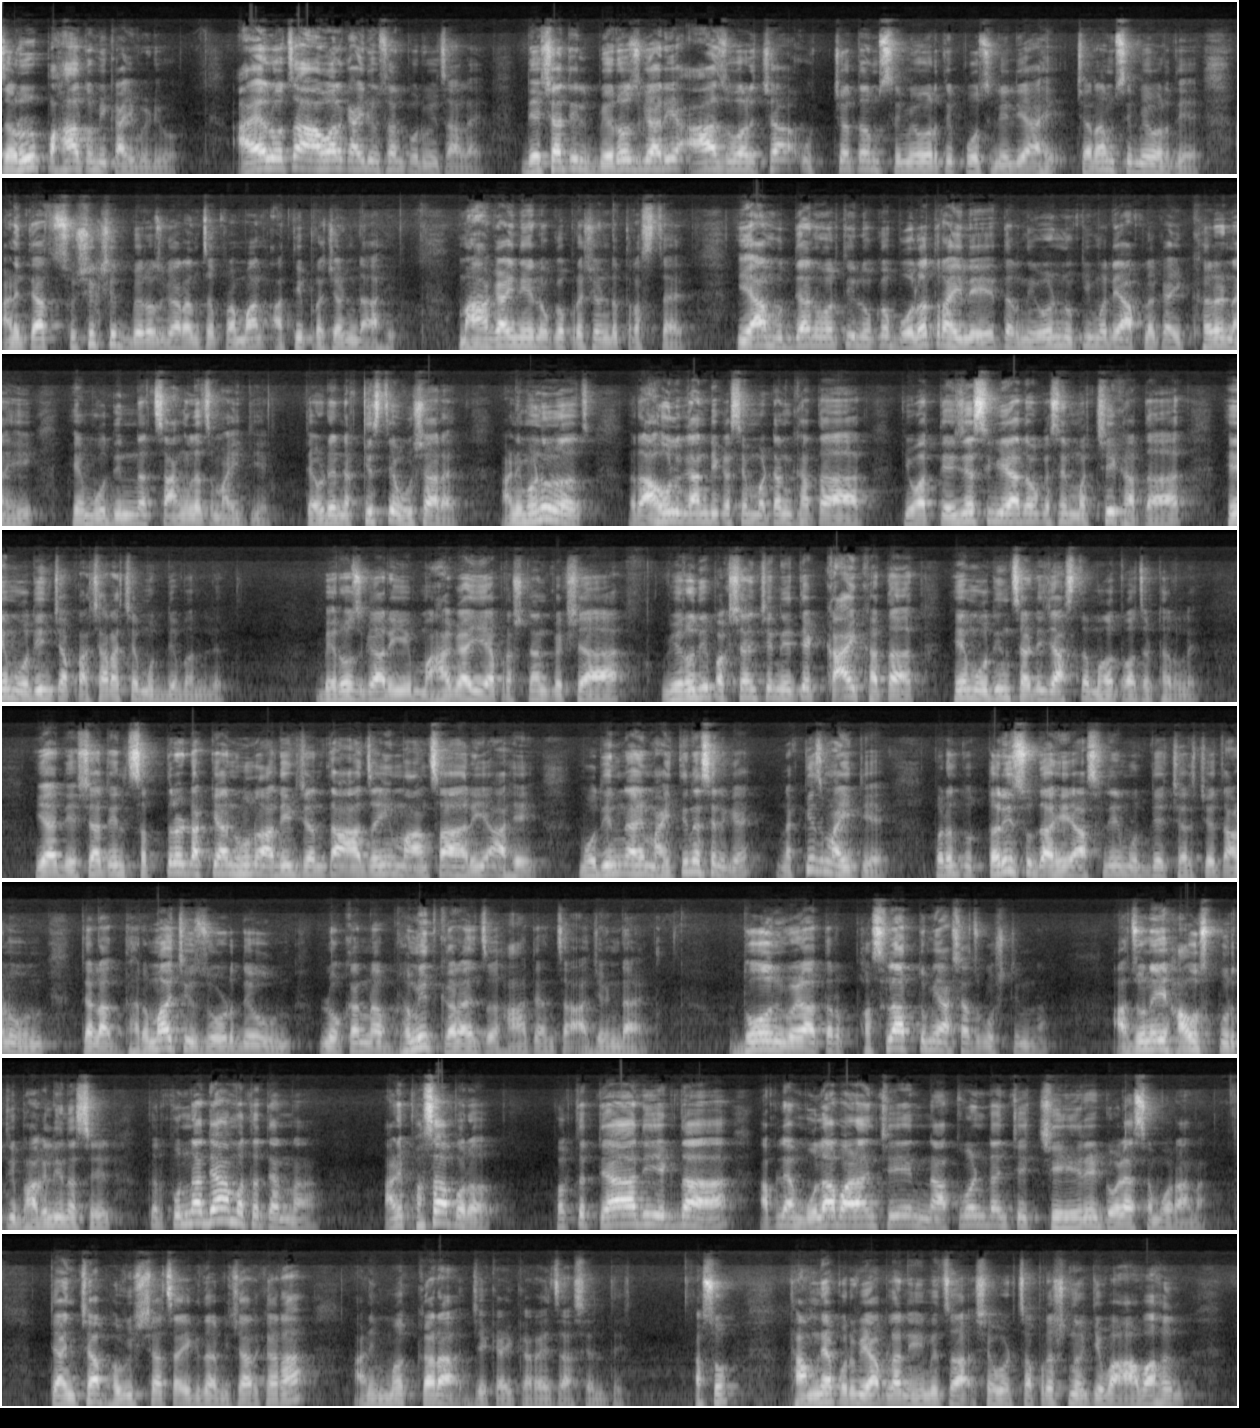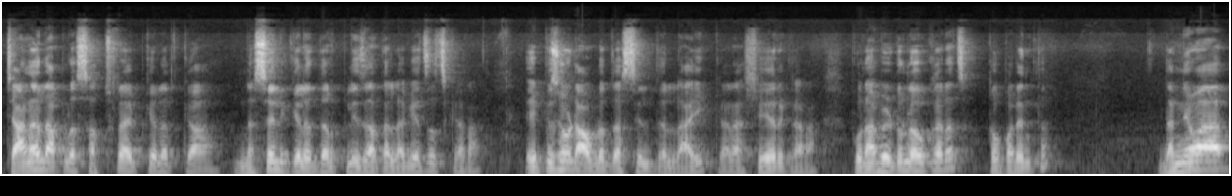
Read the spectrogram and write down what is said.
जरूर पहा तुम्ही काही व्हिडिओ. आय एल ओचा अहवाल काही दिवसांपूर्वीचा आला आहे देशातील बेरोजगारी आजवरच्या उच्चतम सीमेवरती पोचलेली आहे चरम सीमेवरती आहे आणि त्यात सुशिक्षित बेरोजगारांचं प्रमाण अतिप्रचंड आहे. महागाईने लोक प्रचंड त्रस्त आहेत. या मुद्द्यांवरती लोक बोलत राहिले तर निवडणुकीमध्ये आपलं काही खरं नाही हे मोदींना चांगलंच माहिती आहे. तेवढे नक्कीच ते हुशार आहेत. आणि म्हणूनच राहुल गांधी कसे मटण खातात किंवा तेजस्वी यादव कसे मच्छी खातात हे मोदींच्या प्रचाराचे मुद्दे बनलेत. बेरोजगारी महागाई या प्रश्नांपेक्षा विरोधी पक्षांचे नेते काय खातात हे मोदींसाठी जास्त महत्त्वाचं ठरलं या देशातील सत्तर टक्क्यांहून अधिक जनता आजही मांसाहारी आहे. मोदींना हे माहिती नसेल काय? नक्कीच माहिती आहे. परंतु तरीसुद्धा हे असले मुद्दे चर्चेत आणून त्याला धर्माची जोड देऊन लोकांना भ्रमित करायचं हा त्यांचा अजेंडा आहे. दोन वेळा तर फसलात तुम्ही अशाच गोष्टींना. अजूनही हाऊसपुरती भागली नसेल तर पुन्हा द्या मतं त्यांना. आणि फसा परत. फक्त त्याआधी एकदा आपल्या मुलाबाळांचे नातवंडांचे चेहरे डोळ्यासमोर आणा. त्यांच्या भविष्याचा एकदा विचार करा आणि मग करा जे काही करायचं असेल ते. असो थांबण्यापूर्वी आपला नेहमीचा शेवटचा प्रश्न किंवा आवाहन चॅनल आपलं सबस्क्राईब केलं का नसेल केलं तर प्लीज आता लगेचच करा. एपिसोड आवडत असतील तर लाईक करा शेअर करा. पुन्हा भेटू लवकरच. तोपर्यंत धन्यवाद.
